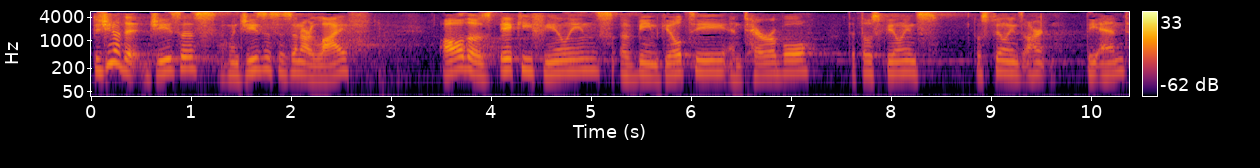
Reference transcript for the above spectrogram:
Did you know that Jesus, when Jesus is in our life, all those icky feelings of being guilty and terrible, that those feelings, those feelings aren't the end?"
